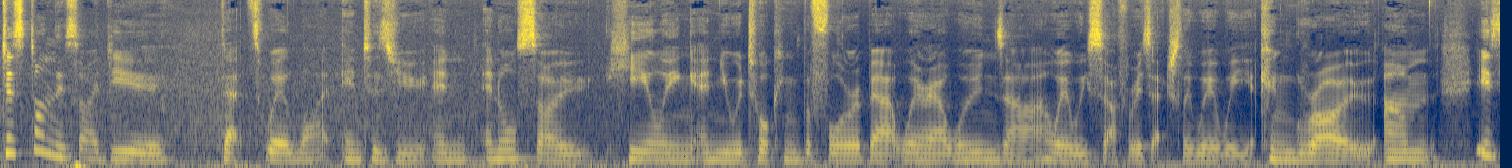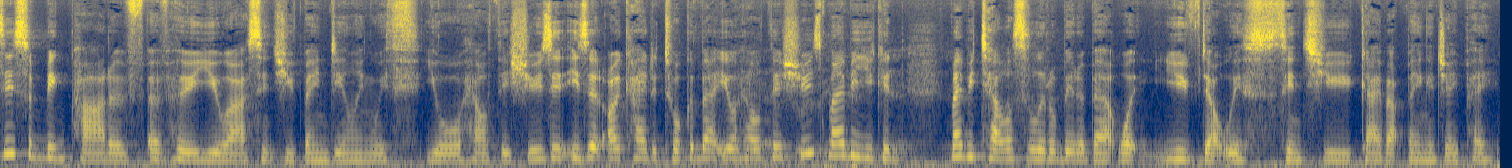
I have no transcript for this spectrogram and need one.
Just on this idea that's where light enters you and, and also healing. And you were talking before about where our wounds are, where we suffer is actually where we can grow. Um, is this a big part of, of who you are since you've been dealing with your health issues? Is it okay to talk about your health yeah, issues? Maybe you could maybe tell us a little bit about what you've dealt with since you gave up being a GP.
